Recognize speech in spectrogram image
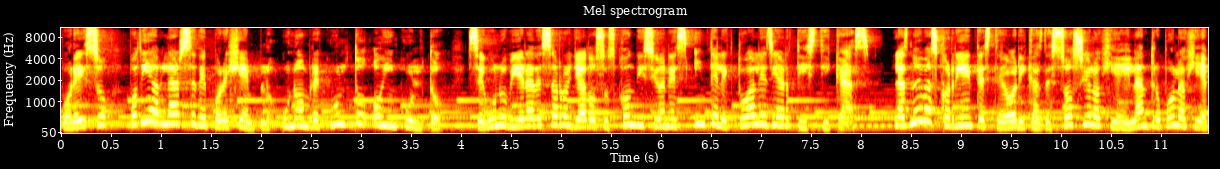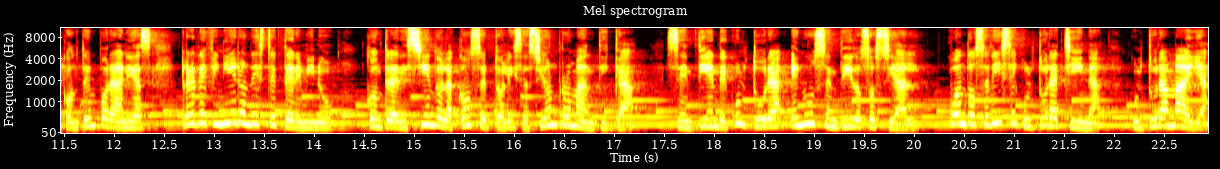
Por eso, podía hablarse de, por ejemplo, un hombre culto o inculto, según hubiera desarrollado sus condiciones intelectuales y artísticas. Las nuevas corrientes teóricas de sociología y la antropología contemporáneas redefinieron este término, contradiciendo la conceptualización romántica. Se entiende cultura en un sentido social. Cuando se dice cultura china, cultura maya,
